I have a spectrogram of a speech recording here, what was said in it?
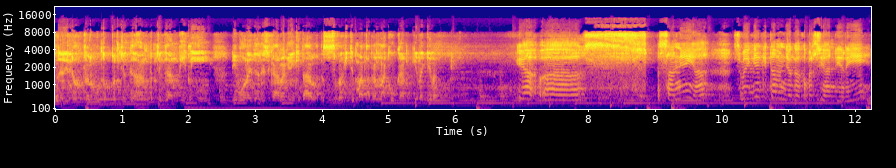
Dari dokter untuk pencegahan pencegahan dini dimulai dari sekarang yang kita sebagai jemaat akan lakukan kira-kira? Ya uh, pesannya ya sebaiknya kita menjaga kebersihan diri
